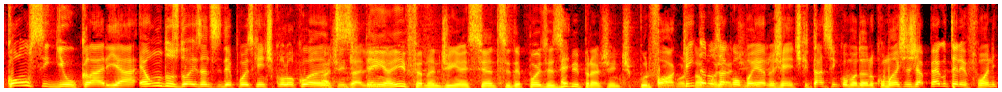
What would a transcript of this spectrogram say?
conseguiu clarear. É um dos dois antes e depois que a gente colocou A antes gente ali. tem aí, Fernandinha, esse antes e depois, exibe pra gente, por favor. Ó, quem tá nos acompanhando, gente, que tá se incomodando com manchas, já pega o telefone,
